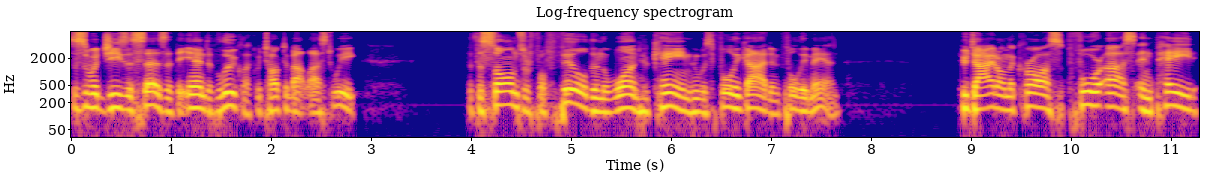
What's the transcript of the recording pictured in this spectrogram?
This is what Jesus says at the end of Luke, like we talked about last week, that the Psalms were fulfilled in the one who came, who was fully God and fully man, who died on the cross for us and paid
